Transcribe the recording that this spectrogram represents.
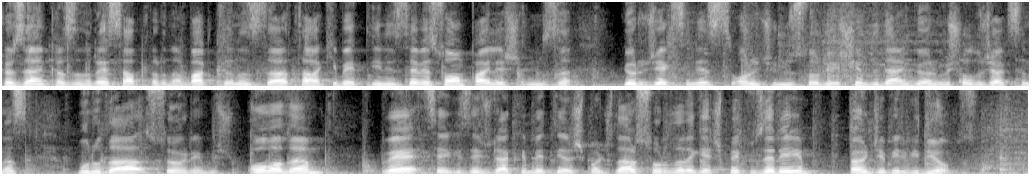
Çözen kazanır hesaplarına baktığınızda, takip ettiğinizde ve son paylaşımımızı göreceksiniz. 13. soruyu şimdiden görmüş olacaksınız. Bunu da söylemiş olalım. Ve sevgili seyirciler, kıymetli yarışmacılar sorulara geçmek üzereyim. Önce bir videomuz var.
